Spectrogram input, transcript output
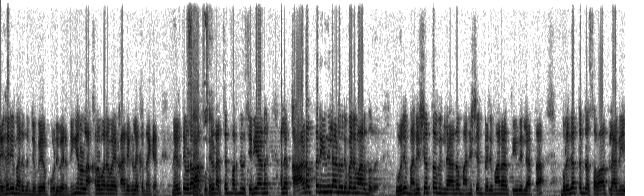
ലഹരി മരുന്നിന്റെ ഉപയോഗം കൂടി വരുന്നു. ഇങ്ങനെയുള്ള അക്രമപരമായ കാര്യങ്ങളൊക്കെ നയിക്കാൻ നേരത്തെ ഇവിടെ ആ കുട്ടിയുടെ അച്ഛൻ പറഞ്ഞത് ശരിയാണ്. അല്ല കാടത്ത രീതിയിലാണ് ഇവർ പെരുമാറുന്നത്. ഒരു മനുഷ്യത്വമില്ലാതെ മനുഷ്യൻ പെരുമാറാൻ തീരില്ലാത്ത മൃഗത്തിന്റെ സ്വഭാവത്തിലാണ് ഈ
